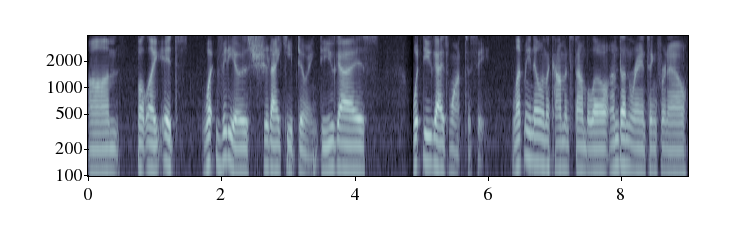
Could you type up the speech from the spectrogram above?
Um, but like, it's what videos should I keep doing? Do you guys, what do you guys want to see? Let me know in the comments down below. I'm done ranting for now.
